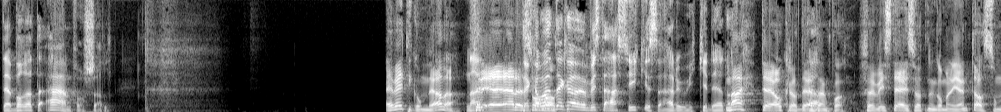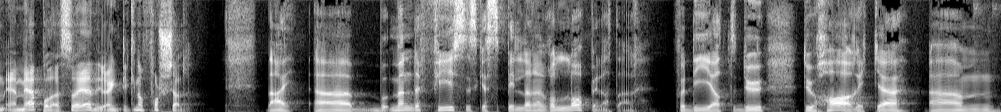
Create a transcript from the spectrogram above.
Det er bare at det er en forskjell. Jeg vet ikke om det er det. Nei, er det det sånn være- det kan, hvis det er syke, så er det jo ikke det, da. Nei, det er akkurat det jeg Ja. tenker på. For hvis det er ei 17 år gammel jente som er med på det, så er det jo egentlig ikke noe forskjell. Nei, uh, men det fysiske spiller en rolle oppi dette her. Fordi at du, du har ikke um,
